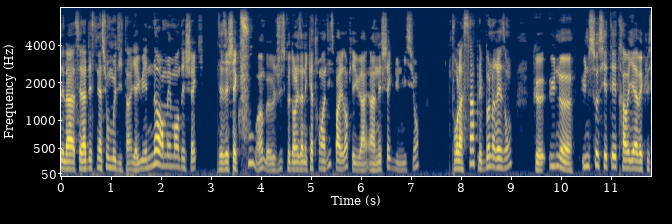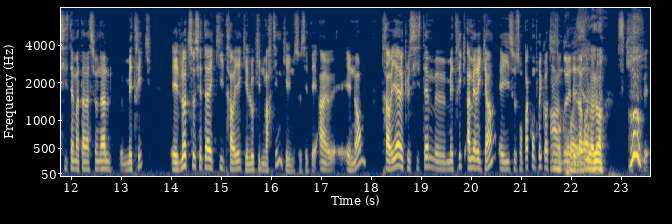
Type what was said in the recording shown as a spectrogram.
la, destination maudite. hein. Il y a eu énormément d'échecs, des échecs fous. Hein. Bah, Jusque dans les années 90, par exemple, il y a eu un échec d'une mission pour la simple et bonne raison que une, une société travaillait avec le système international métrique et l'autre société avec qui il travaillait, qui est Lockheed Martin, qui est une société euh, énorme, travaillait avec le système euh, métrique américain et ils se sont pas compris quand ils ont donné des infos. Oh là là. Ce qui, fait,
